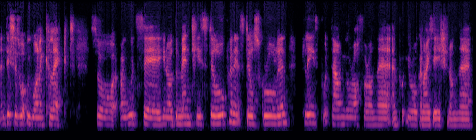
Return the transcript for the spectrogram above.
and this is what we want to collect so I would say, you know, the Menti is still open, it's still scrolling. Please put down your offer on there and put your organisation on there.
